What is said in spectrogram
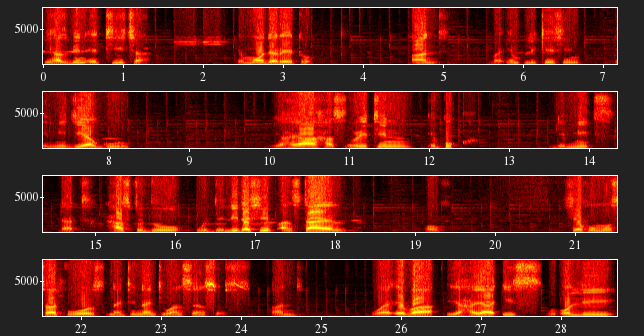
he has been a teacher, a moderator, and by implication, a media guru. Yahya has written a book, The Myth, that has to do with the leadership and style of Shehu Musa towards 1991 census. And wherever Yahya is, we only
